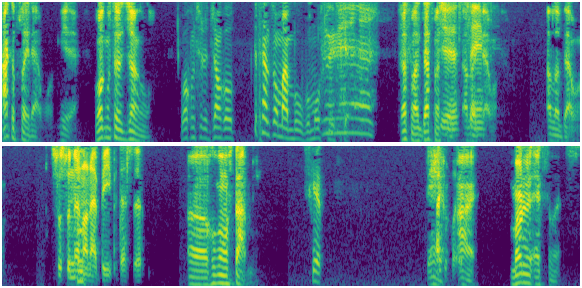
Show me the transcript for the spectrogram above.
I could play that one. Yeah. Welcome to the jungle. Welcome to the jungle. Depends on my mood, but mostly it's skip. That's my that's my Yeah, shit. I like that one. I love that one. Supposed to in on that beat, but that's it. Uh, who gonna stop me? Skip. Damn. I could play All right. Murder Excellence.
